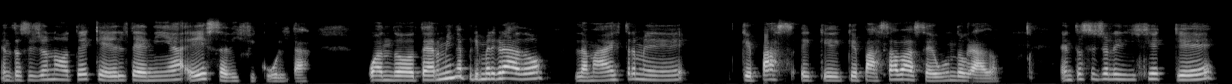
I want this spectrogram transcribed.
entonces yo noté que él tenía esa dificultad. Cuando termine primer grado, la maestra me que, eh, que, pasaba a segundo grado. Entonces yo le dije que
